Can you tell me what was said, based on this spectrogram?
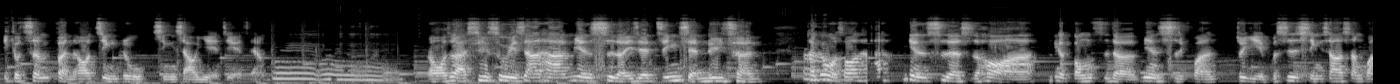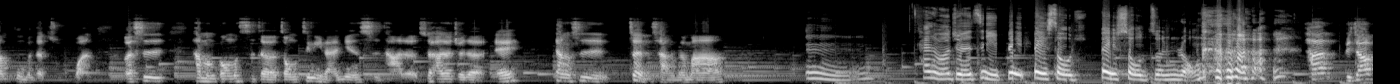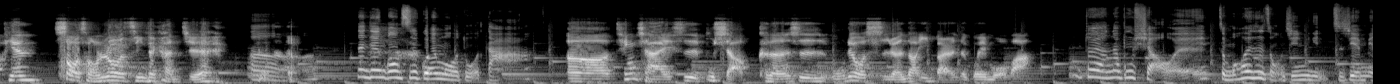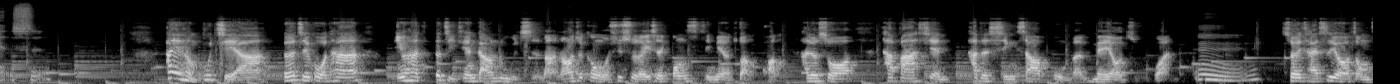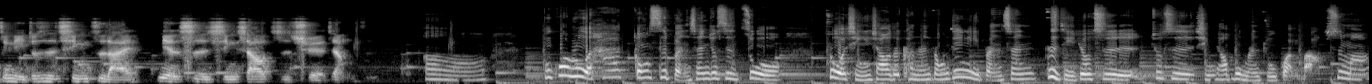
一个身份，然后进入行销业界这样。嗯嗯嗯。然后我就来叙述一下他面试的一些惊险旅程。他跟我说，他面试的时候啊，那个公司的面试官就也不是行销相关部门的主管，而是他们公司的总经理来面试他的，所以他就觉得，哎，这样是正常的吗？嗯，他怎么觉得自己备备受备受尊荣？他比较偏受宠若惊的感觉。嗯，那间公司规模多大？呃，听起来是不小，可能是五六十人到一百人的规模吧。对啊，那不小哎、欸，怎么会是总经理直接面试？他也很不解啊。可是结果他，因为他这几天刚入职嘛，然后就跟我叙述了一些公司里面的状况。他就说，他发现他的行销部门没有主管，嗯，所以才是由总经理就是亲自来面试行销职缺这样子。嗯，不过如果他公司本身就是做。做行销的，可能总经理本身自己就是就是行销部门主管吧，是吗？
